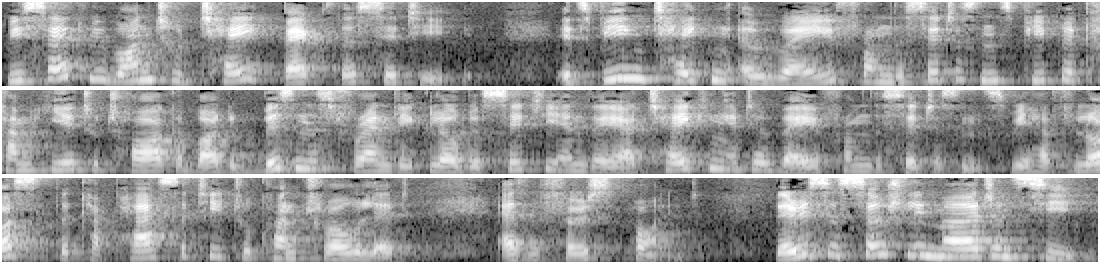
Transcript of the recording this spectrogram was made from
We said we want to take back the city. It's being taken away from the citizens. People come here to talk about a business friendly global city and they are taking it away from the citizens. We have lost the capacity to control it as the first point. There is a social emergency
